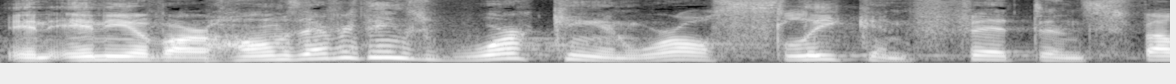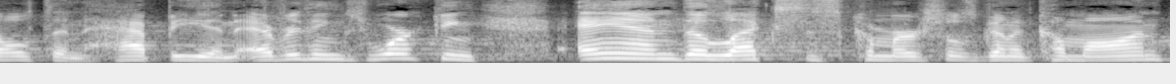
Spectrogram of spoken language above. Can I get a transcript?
in any of our homes. Everything's working, and we're all sleek and fit and svelte and happy, and everything's working. And the Lexus commercial is going to come on,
